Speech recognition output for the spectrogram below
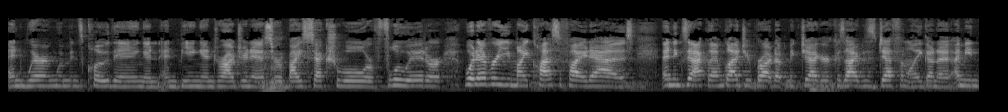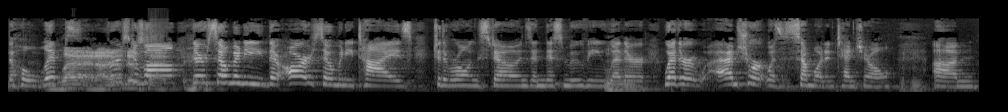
and wearing women's clothing and and being androgynous or Mm-hmm. bisexual or fluid or whatever you might classify it as. And exactly, I'm glad you brought up Mick Jagger because I was definitely gonna. I mean, the whole lips. glad. I First of all, there's so many. There are so many ties to the Rolling Stones in this movie. Mm-hmm. Whether whether I'm sure it was somewhat intentional. Um,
